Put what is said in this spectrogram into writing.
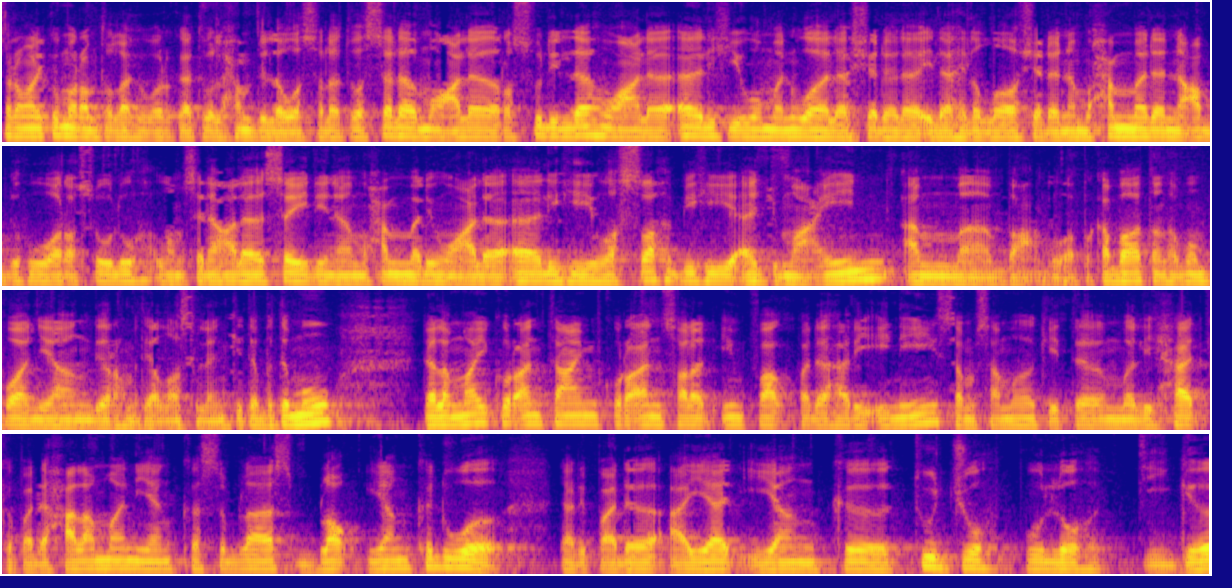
Assalamualaikum warahmatullahi wabarakatuh. Alhamdulillah wassalatu wassalamu ala Rasulillah wa ala alihi wa man wala syada la ilaha illallah syadana Muhammadan abduhu wa rasuluh. Allahumma salli ala sayidina Muhammadin wa ala alihi wa sahbihi ajma'in. Amma ba'du. Apa khabar tuan-tuan dan puan yang dirahmati Allah sekalian? Kita bertemu dalam My Quran Time Quran Salat Infak pada hari ini sama-sama kita melihat kepada halaman yang ke-11 blok yang kedua daripada ayat yang ke-73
